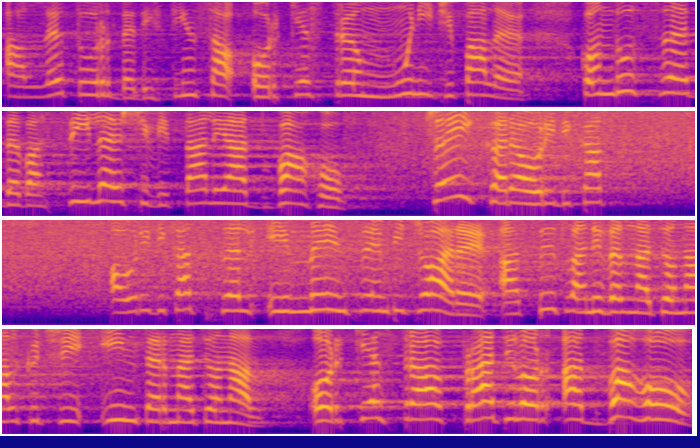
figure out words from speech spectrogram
alături de distinsa orchestră municipală, condusă de Vasile și Vitalia Dvahov, cei care au ridicat au ridicat săli imense în picioare, atât la nivel național cât și internațional. Orchestra fraților Advahov!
